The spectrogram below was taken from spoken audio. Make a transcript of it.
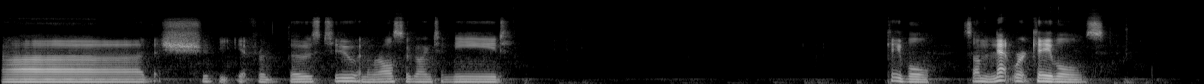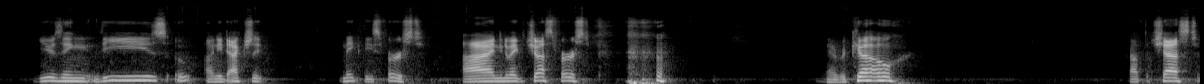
Uh, that should be it for those two. And we're also going to need cable, some network cables. Using these. Oh, I need to actually make these first. I need to make the chest first. there we go. Got the chest,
